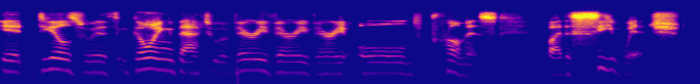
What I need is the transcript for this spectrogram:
it deals with going back to a very very very old promise by the sea witch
